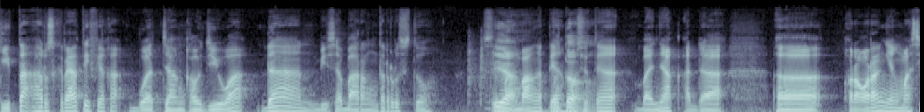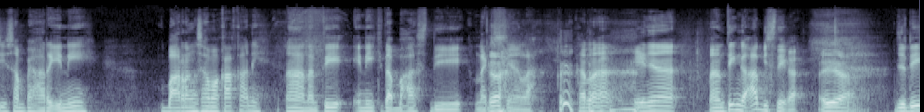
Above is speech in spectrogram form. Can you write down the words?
kita harus kreatif ya kak buat jangkau jiwa dan bisa bareng terus tuh. Senang Iya, banget ya. betul. Maksudnya banyak ada eh, orang-orang yang masih sampai hari ini bareng sama kakak nih. Nah nanti ini kita bahas di nextnya lah. Karena kayaknya nanti nggak habis nih kak. Iya. Jadi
